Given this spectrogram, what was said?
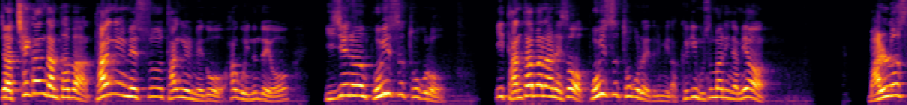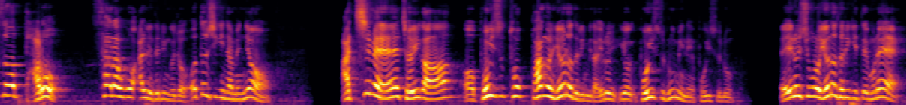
자, 최강 단타반 당일 매수 당일 매도 하고 있는데요. 이제는 보이스톡으로 이 단타반 안에서 보이스톡으로 해드립니다. 그게 무슨 말이냐면 말로써 바로 사라고 알려드린 거죠. 어떤 식이냐면요. 아침에 저희가 어, 보이스톡 방을 열어드립니다. 이런 보이스룸이네요. 보이스룸. 예, 이런 식으로 열어드리기 때문에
